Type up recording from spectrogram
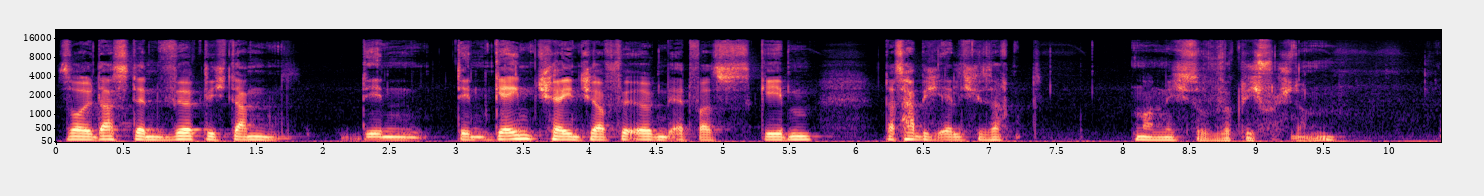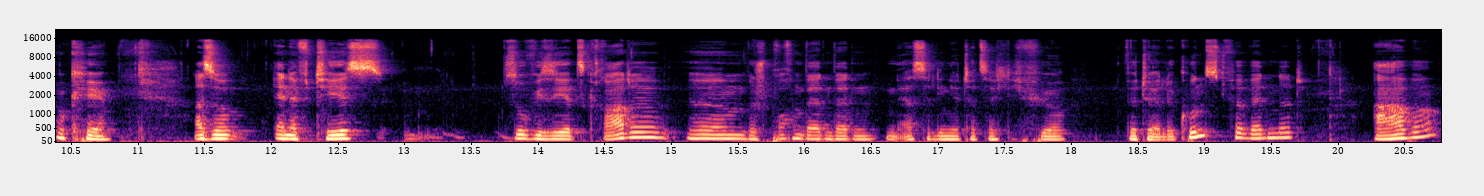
soll das denn wirklich dann den den Game Changer für irgendetwas geben, das habe ich ehrlich gesagt noch nicht so wirklich verstanden. Okay, also NFTs, so wie sie jetzt gerade ähm, besprochen werden, werden in erster Linie tatsächlich für virtuelle Kunst verwendet. Aber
